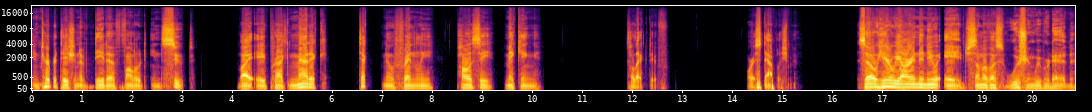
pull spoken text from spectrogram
Interpretation of data followed in suit by a pragmatic, techno friendly policy making collective or establishment. So here we are in the new age, some of us wishing we were dead,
